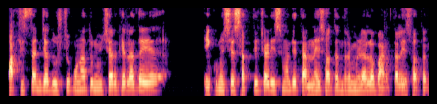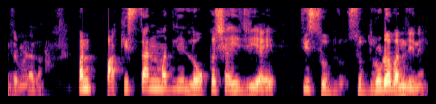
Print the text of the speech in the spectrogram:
पाकिस्तानच्या दृष्टिकोनातून विचार केला तर एकोणीसशे सत्तेचाळीसमध्ये त्यांनाही स्वातंत्र्य मिळालं भारतालाही स्वातंत्र्य मिळालं. पण पाकिस्तानमधली लोकशाही जी आहे ती सुदृ सुदृढ बनली नाही.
